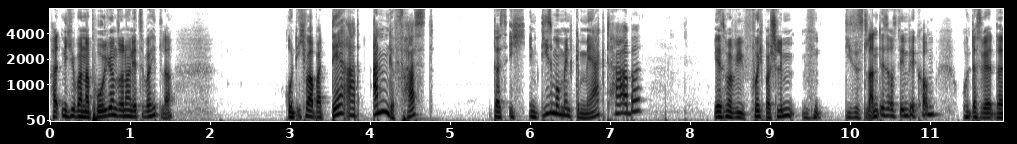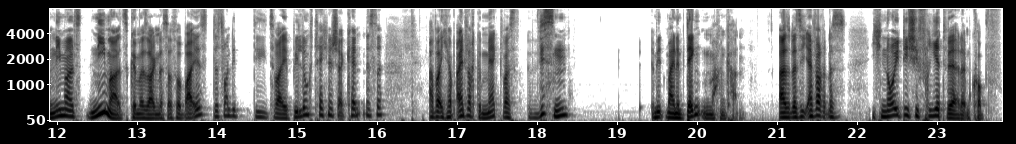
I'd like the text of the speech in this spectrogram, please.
Halt nicht über Napoleon, sondern jetzt über Hitler. Und ich war aber derart angefasst, dass ich in diesem Moment gemerkt habe, erstmal, wie furchtbar schlimm dieses Land ist, aus dem wir kommen, und dass wir dann niemals, niemals können wir sagen, dass das vorbei ist. Das waren die, die zwei bildungstechnischen Erkenntnisse. Aber ich habe einfach gemerkt, was Wissen mit meinem Denken machen kann. Also, dass ich einfach, dass ich neu dechiffriert werde im Kopf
